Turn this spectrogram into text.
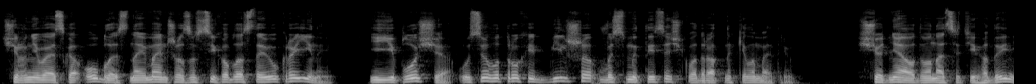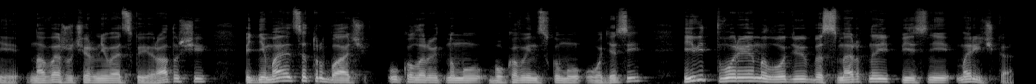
Чернівецька область найменша з усіх областей України. Її площа усього трохи більша 8 тисяч квадратних кілометрів. Щодня о 12 годині на вежу Чернівецької ратуші піднімається трубач у колоритному буковинському одязі і відтворює мелодію безсмертної пісні Марічка.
